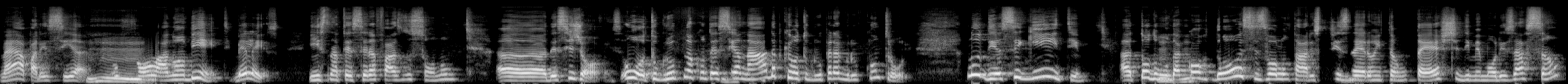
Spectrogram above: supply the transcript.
né? Aparecia uhum. o som lá no ambiente, beleza. Isso na terceira fase do sono uh, desses jovens. O outro grupo não acontecia uhum. nada, porque o outro grupo era grupo controle. No dia seguinte, uh, todo mundo uhum. acordou, esses voluntários fizeram então um teste de memorização.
